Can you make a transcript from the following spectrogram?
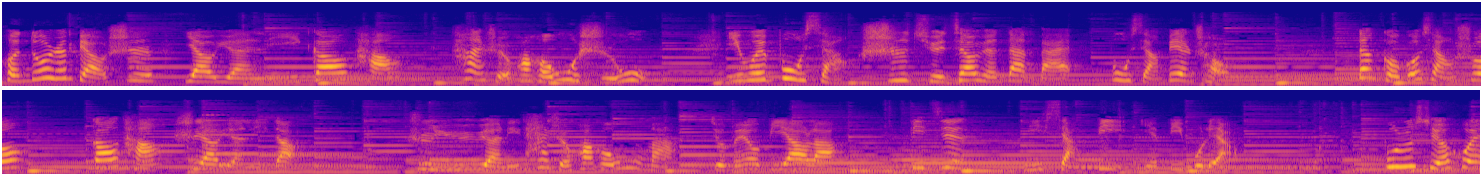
很多人表示要远离高糖、碳水化合物食物，因为不想失去胶原蛋白，不想变丑。但狗狗想说，高糖是要远离的，至于远离碳水化合物嘛，就没有必要了，毕竟你想避也避不了。不如学会。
